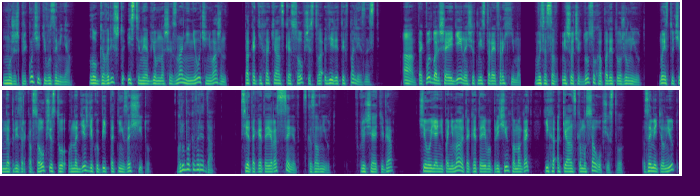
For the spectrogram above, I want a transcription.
Можешь прикончить его за меня. Лок говорит, что истинный объем наших знаний не очень важен, пока Тихоокеанское сообщество верит их в полезность. А, так вот большая идея насчет мистера Ефрахима. Высосав мешочек досуха, подытожил Ньют. Мы стучим на призраков сообществу в надежде купить от них защиту. Грубо говоря, да. Все так это и расценят, сказал Ньют. Включая тебя, чего я не понимаю, так это его причин помогать Тихоокеанскому сообществу. Заметил Ньют,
